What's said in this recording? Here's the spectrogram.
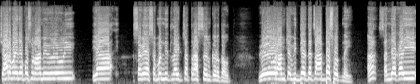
चार महिन्यापासून आम्ही वेळोवेळी या सगळ्या संबंधित लाईटचा त्रास सहन करत आहोत. वेळेवर आमच्या विद्यार्थ्याचा अभ्यास होत नाही. हा? संध्याकाळी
